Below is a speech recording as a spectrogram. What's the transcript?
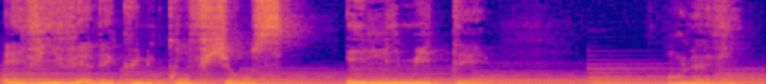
et vivez avec une confiance illimitée en la vie.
